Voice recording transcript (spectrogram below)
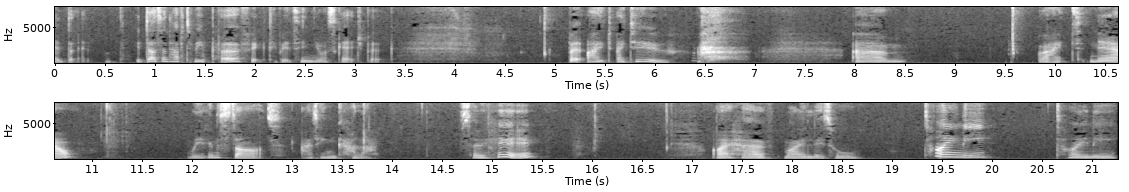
it doesn't have to be perfect if it's in your sketchbook. But I, I do. um, Right, now we're going to start adding colour. So here I have my little tiny, tiny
